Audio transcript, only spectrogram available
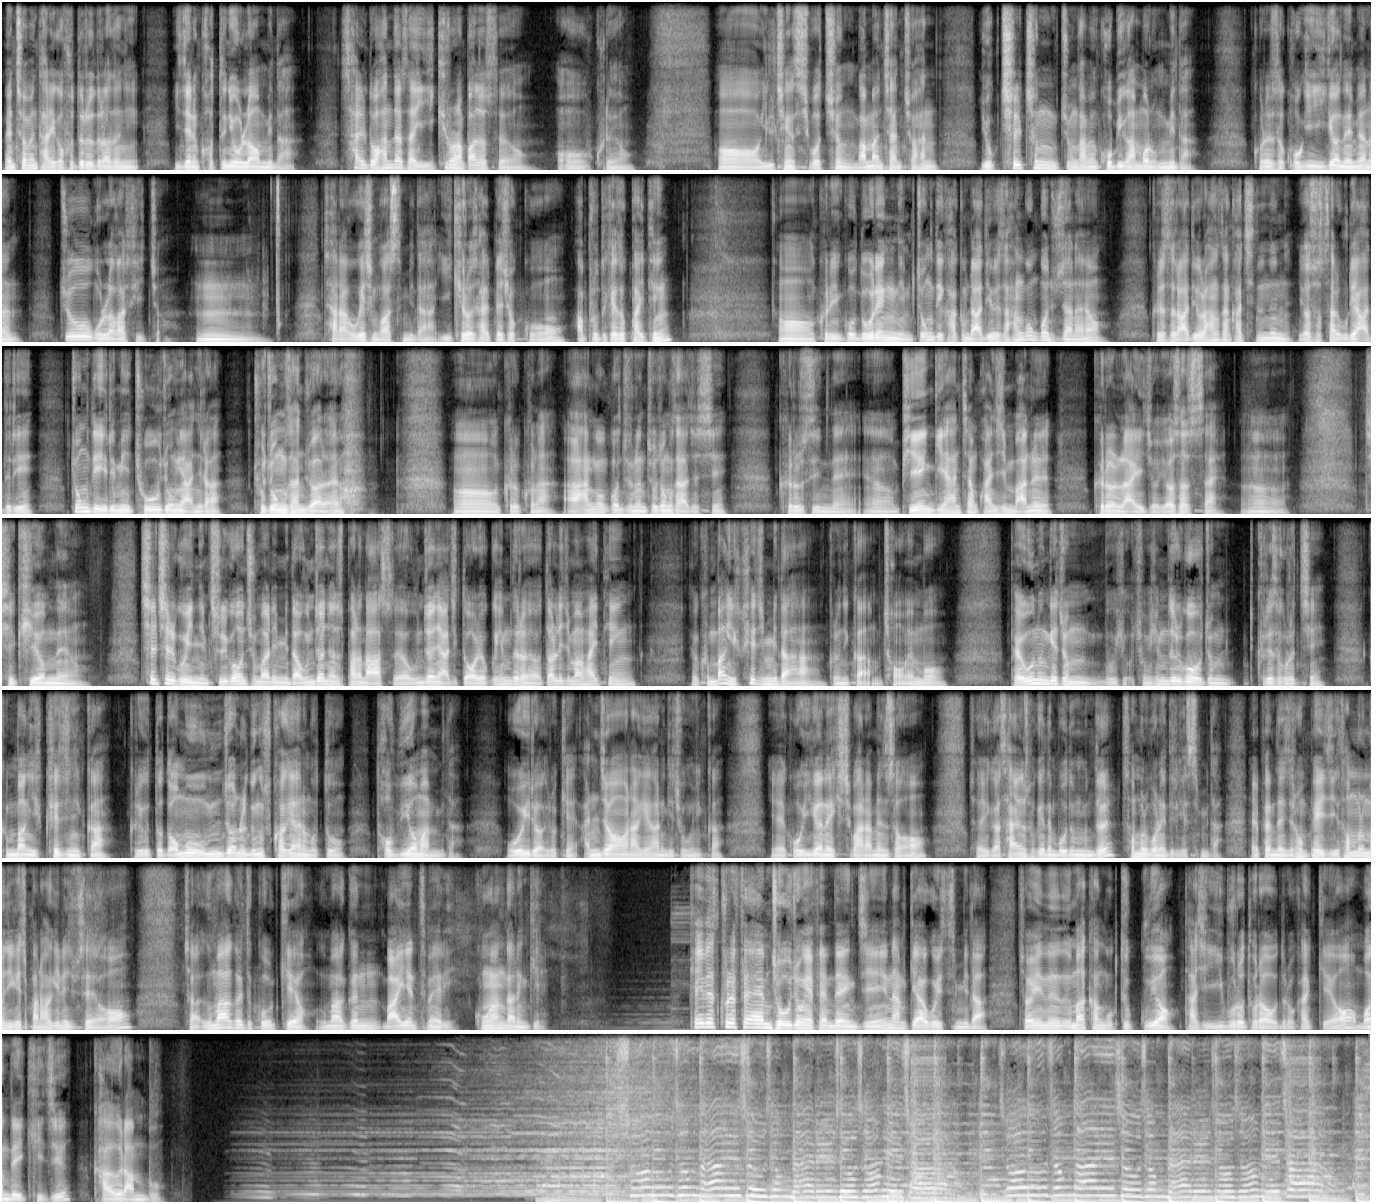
맨 처음엔 다리가 후들후들 하더니 이제는 거뜬히 올라옵니다. 살도 한 달 사이 2kg나 빠졌어요. 어, 그래요. 어, 1층에서 15층 만만치 않죠. 한 6, 7층쯤 가면 고비가 한 번 옵니다. 그래서 거기 이겨내면은 쭉 올라갈 수 있죠. 음, 잘하고 계신 것 같습니다. 2kg 잘 빼셨고 앞으로도 계속 파이팅. 어 그리고 노랭님 쫑디 가끔 라디오에서 항공권 주잖아요. 그래서 라디오를 항상 같이 듣는 6살 우리 아들이 쫑디 이름이 조우종이 아니라 조종사인 줄 알아요. 어 그렇구나. 아 항공권 주는 조종사 아저씨. 그럴 수 있네. 어, 비행기에 한참 관심 많을 그럴 나이죠. 6살. 어, 지 귀엽네요. 7792님, 즐거운 주말입니다. 운전 연습하러 나왔어요. 운전이 아직도 어렵고 힘들어요. 떨리지만 화이팅. 금방 익숙해집니다. 그러니까 뭐 처음에 뭐 배우는 게 좀, 뭐 좀 힘들고 좀 그래서 그렇지. 금방 익숙해지니까. 그리고 또 너무 운전을 능숙하게 하는 것도 더 위험합니다. 오히려 이렇게 안전하게 가는 게 좋으니까 예, 고 이겨내시기 바라면서 저희가 사연 소개된 모든 분들 선물 보내드리겠습니다. FM대행진 홈페이지 선물 문의 게시판 확인해 주세요. 자, 음악을 듣고 올게요. 음악은 마이 앤트 메리, 공항 가는 길. KBS 쿨 FM 조우종 FM 대행진 함께하고 있습니다. 저희는 음악 한 곡 듣고요. 다시 2부로 돌아오도록 할게요. 먼데이 키즈, 가을 안부. 우종 나의 조정 나를 조정해줘 조우종 나의 조정 나를 조정해줘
